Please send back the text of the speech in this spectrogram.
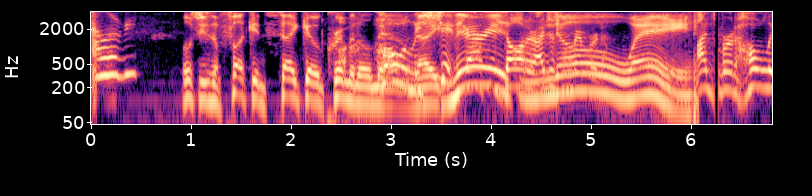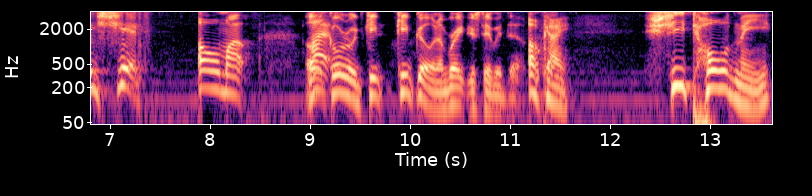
I love you. Well, she's a fucking psycho criminal now. Holy Now, shit. There Baas's is daughter, I just no remembered. way. I just remembered. Holy shit! Oh my. Oh, I- Cornwood, keep keep going. I'm writing your statement down. Okay. She told me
